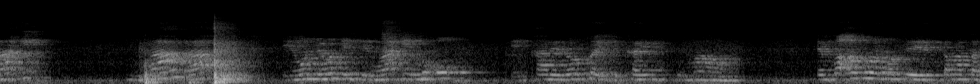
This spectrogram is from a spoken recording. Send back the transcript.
Ngā rā, e one one te kare i te kai te. E no te tangata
